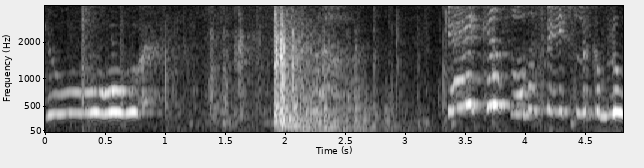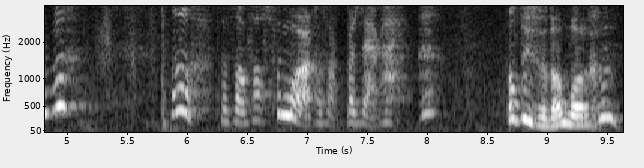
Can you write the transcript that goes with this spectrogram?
Joe. Kijk eens, wat een feestelijke bloemen. Oh, dat is alvast voor morgen, zal ik maar zeggen. Wat is er dan morgen?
